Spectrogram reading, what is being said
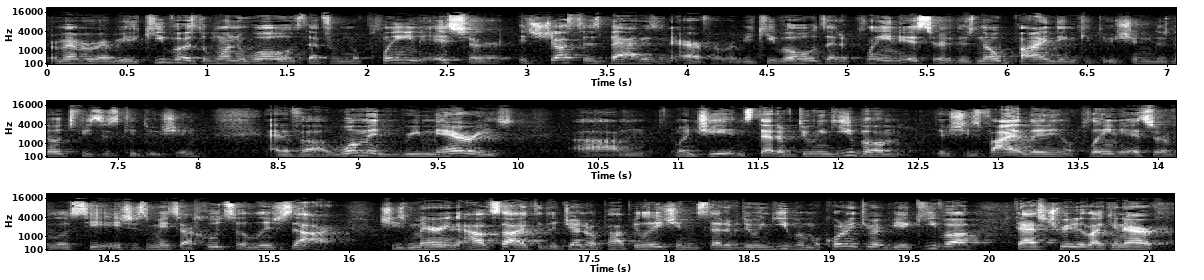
Remember, Rabbi Akiva is the one who holds that from a plain Isser, it's just as bad as an Erva. Rabbi Akiva holds that a plain Isser, there's no binding Kedushin, there's no Tfisas Kedushin. And if a woman remarries um, when she, instead of doing Yibam, she's violating a plain Isser of Lishzar. She's marrying outside to the general population instead of doing Yibam. According to Rabbi Akiva, that's treated like an Erva.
